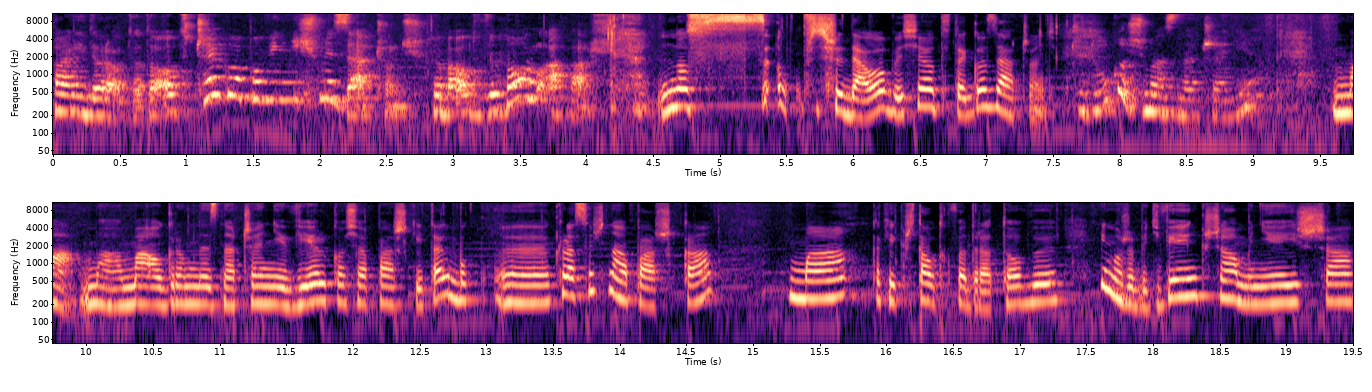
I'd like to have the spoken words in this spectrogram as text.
Pani Doroto, to od czego powinniśmy zacząć? Chyba od wyboru apaszki. No, przydałoby się od tego zacząć. Czy długość ma znaczenie? Ma, ma, ma ogromne znaczenie wielkość apaszki, tak? Bo y, klasyczna apaszka ma taki kształt kwadratowy i może być większa, mniejsza,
